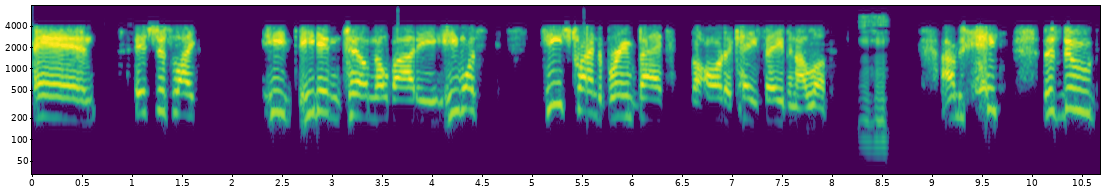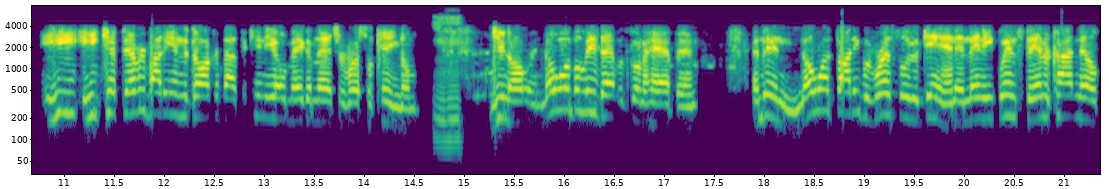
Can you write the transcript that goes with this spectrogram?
and it's just like he he didn't tell nobody. He wants he's trying to bring back the art of kayfabe, and I love it. hmm I mean, this dude, he he kept everybody in the dark about the Kenny Omega match at Wrestle Kingdom, hmm you know, and no one believed that was going to happen. And then no one thought he would wrestle again, and then he wins the Intercontinental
